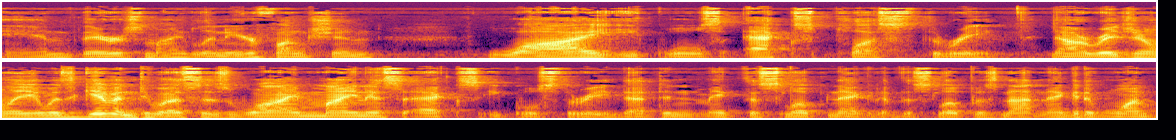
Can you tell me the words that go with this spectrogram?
And there's my linear function y equals x plus 3. Now originally it was given to us as y minus x equals 3. That didn't make the slope negative. The slope is not negative 1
